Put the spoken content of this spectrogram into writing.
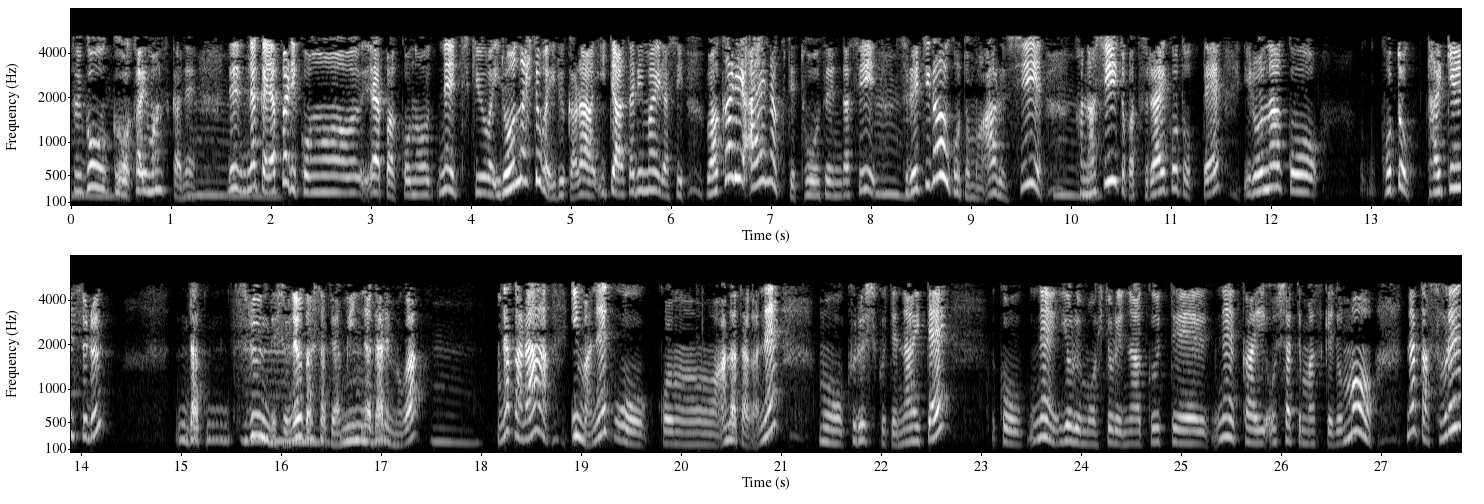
すごくわかりますかね？で、なんかやっぱりこの、やっぱこのね、地球はいろんな人がいるから、いて当たり前だし、分かり合えなくて当然だし、すれ違うこともあるし、悲しいとか辛いことって、いろんなこう、ことを体験する？だ、するんですよね、私たちはみんな誰もが。だから、今ね、こう、この、あなたがね、もう苦しくて泣いて、こうね、夜も一人泣くってね、いおっしゃってますけども、なんかそれさ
